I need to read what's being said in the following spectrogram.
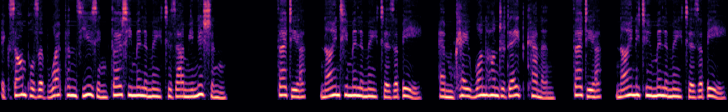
Examples of weapons using 30 mm ammunition. 30 90 mm a B, Mk108 cannon, 30 92 mm a B,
